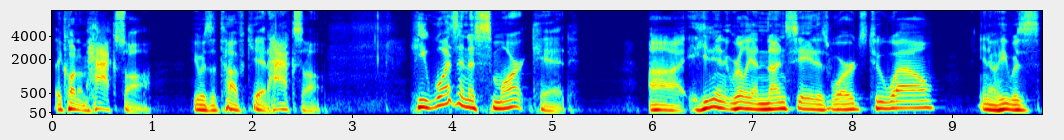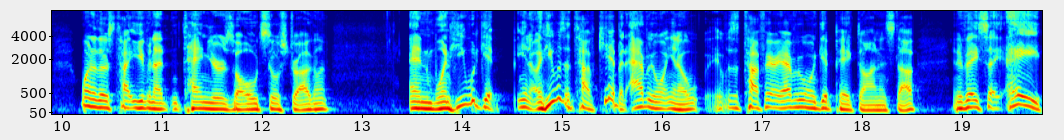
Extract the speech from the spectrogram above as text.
They called him Hacksaw. He was a tough kid, Hacksaw. He wasn't a smart kid. Uh, he didn't really enunciate his words too well. You know, he was one of those type, even at 10 years old, still struggling. And when he would get, you know, and he was a tough kid, but everyone, you know, it was a tough area. Everyone would get picked on and stuff. And if they say, hey,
